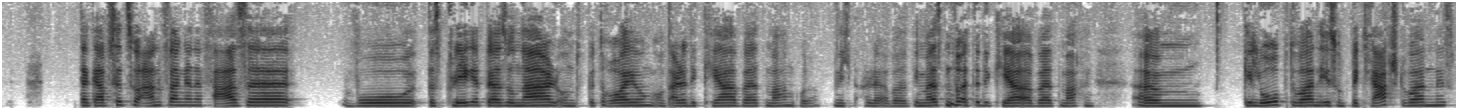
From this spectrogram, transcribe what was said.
da gab es ja zu Anfang eine Phase, wo das Pflegepersonal und Betreuung und alle die Care-Arbeit machen, oder nicht alle, aber die meisten Leute die Care-Arbeit machen, ähm, gelobt worden ist und beklatscht worden ist,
